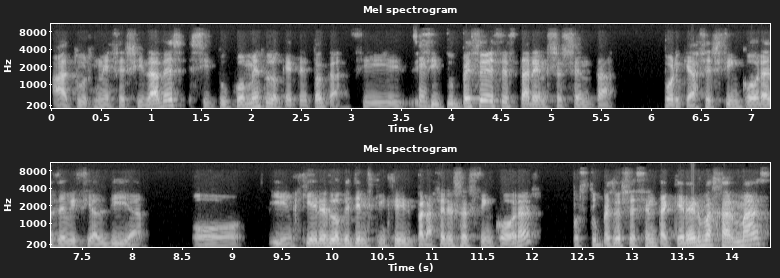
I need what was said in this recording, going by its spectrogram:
a tus necesidades si tú comes lo que te toca. Si, si tu peso es estar en 60 porque haces 5 horas de bici al día o, y ingieres lo que tienes que ingerir para hacer esas 5 horas, pues tu peso es 60. Querer bajar más,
